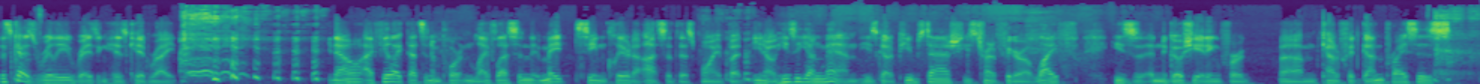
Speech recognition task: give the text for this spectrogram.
This guy's really raising his kid right. you know, I feel like that's an important life lesson. It may seem clear to us at this point, but you know, he's a young man. He's got a pube stash. He's trying to figure out life. He's negotiating for um, counterfeit gun prices,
